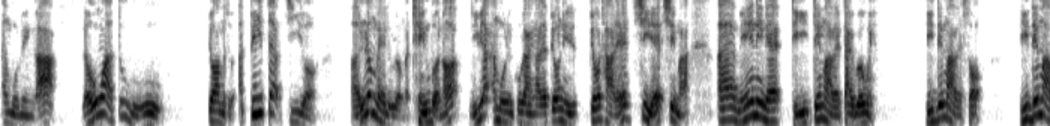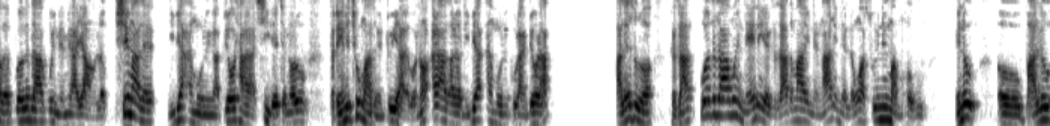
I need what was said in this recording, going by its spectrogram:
အမ်မိုတွေက လုံးဝသူ့ကိုပြောရမှာဆိုအပိသက်ကြီးတော့အလွတ်မယ်လို့တော့မထင်ဘူးပေါ့နော်နီးပြအမ်မိုရင်ကိုယ်တိုင်ကလည်းပြောနေပြောထားတယ်ရှိတယ်ရှိမှာအဲမင်းအနေနဲ့ဒီအတင်းမှာပဲတိုက်ပွဲဝင်ဒီအတင်းမှာပဲစော့ဒီအတင်းမှာပဲပွဲကစားခွင့်များများရအောင်လုပ်ရှေ့မှာလည်းနီးပြအမ်မိုရင်ကပြောထားတာရှိတယ်ကျွန်တော်တို့သတင်းတချို့မှာဆိုရင်တွေ့ရတယ်ပေါ့နော်အဲ့ဒါကတော့နီးပြအမ်မိုရင်ကိုယ်တိုင်ပြောတာဘာလဲဆိုတော့ကစားပွဲကစားခွင့်နဲနေတဲ့ကစားသမားတွေနဲ့ငါအနေနဲ့လုံးဝဆွေးနွေးမှာမဟုတ်ဘူးမင်းတို့ ဟိုဘာလို့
